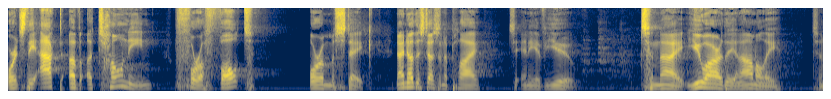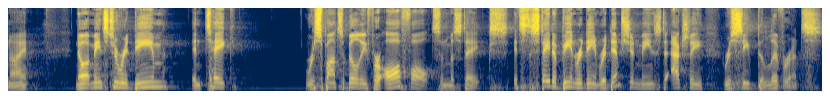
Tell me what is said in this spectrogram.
or it's the act of atoning for a fault or a mistake. Now, I know this doesn't apply to any of you tonight. You are the anomaly tonight. No, it means to redeem and take responsibility for all faults and mistakes. It's the state of being redeemed. Redemption means to actually receive deliverance.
